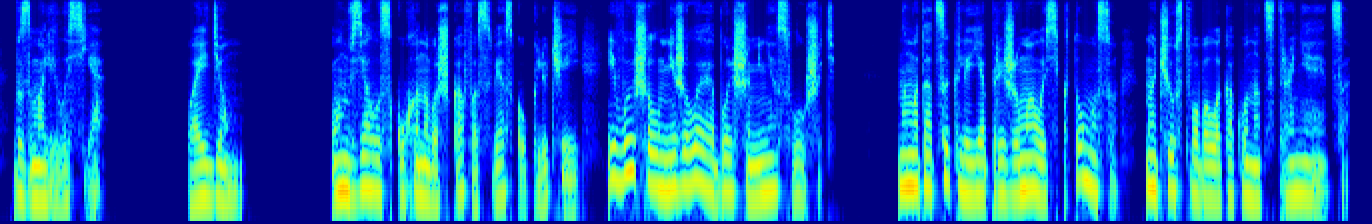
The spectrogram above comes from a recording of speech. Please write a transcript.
— взмолилась я. Пойдем. Он взял из кухонного шкафа связку ключей и вышел, не желая больше меня слушать. На мотоцикле я прижималась к Томасу, но чувствовала, как он отстраняется.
